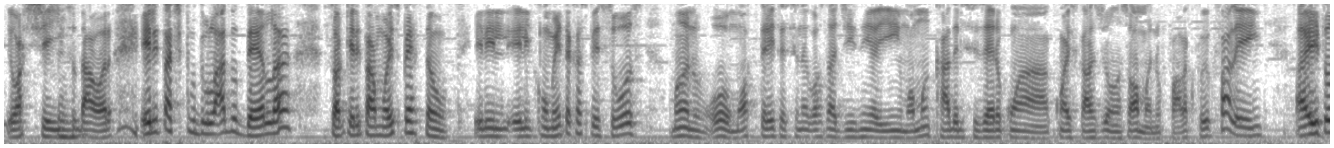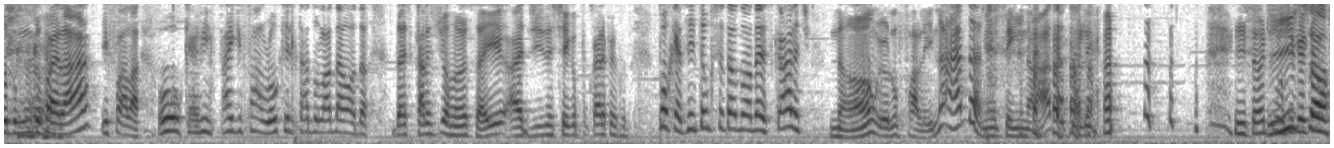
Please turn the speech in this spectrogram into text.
Eu achei Sim. isso da hora. Ele tá, tipo, do lado dela, só que ele tá mó espertão. Ele, ele comenta com as pessoas, mano, ô, mó treta esse negócio da Disney aí, hein? Mó mancada eles fizeram com a, com a Scarlett Johansson. Ó, mano, não fala que foi eu que falei, hein? Aí todo mundo vai lá e fala, ô, o Kevin Feige falou que ele tá do lado da, da, da Scarlett Johansson. Aí a Disney chega pro cara e pergunta, pô, quer dizer então que você tá do lado da Scarlett? Não, eu não falei nada, não tem nada, tá ligado? então, tipo, fica- Isso, é, o-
